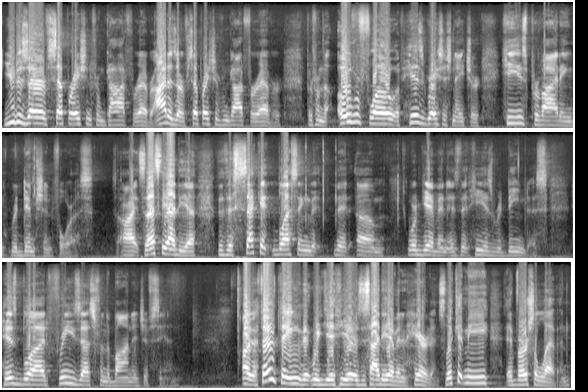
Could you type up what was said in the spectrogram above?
You deserve separation from God forever. I deserve separation from God forever. But from the overflow of His gracious nature, He is providing redemption for us. All right, so that's the idea that the second blessing that, that um, we're given is that He has redeemed us. His blood frees us from the bondage of sin. All right, the third thing that we get here is this idea of an inheritance. Look at me at verse 11.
